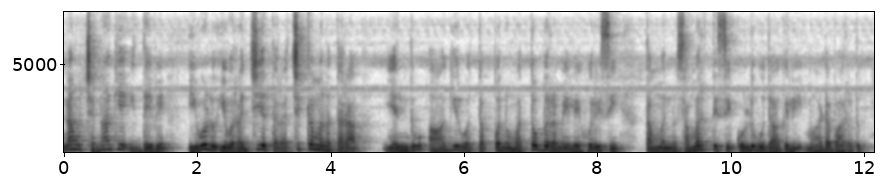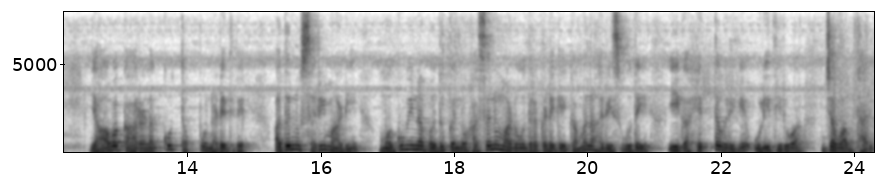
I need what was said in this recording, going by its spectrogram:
ನಾವು ಚೆನ್ನಾಗಿಯೇ ಇದ್ದೇವೆ, ಇವಳು ಇವರಜ್ಜಿಯ ಥರ ಚಿಕ್ಕಮ್ಮನ ಥರ ಎಂದು ಆಗಿರುವ ತಪ್ಪನ್ನು ಮತ್ತೊಬ್ಬರ ಮೇಲೆ ಹೊರಿಸಿ ತಮ್ಮನ್ನು ಸಮರ್ಥಿಸಿಕೊಳ್ಳುವುದಾಗಲಿ ಮಾಡಬಾರದು. ಯಾವ ಕಾರಣಕ್ಕೂ ತಪ್ಪು ನಡೆದಿದೆ. ಅದನ್ನು ಸರಿ ಮಾಡಿ ಮಗುವಿನ ಬದುಕನ್ನು ಹಸನು ಮಾಡುವುದರ ಕಡೆಗೆ ಗಮನ ಹರಿಸುವುದೇ ಈಗ ಹೆತ್ತವರಿಗೆ ಉಳಿದಿರುವ ಜವಾಬ್ದಾರಿ.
